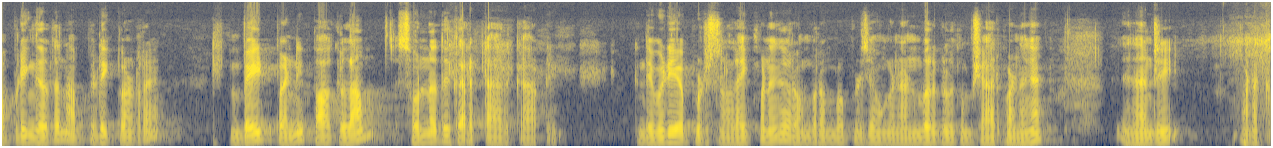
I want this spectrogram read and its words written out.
அப்படிங்கிறத நான் ப்ரிடிக்ட் பண்ணுறேன் வெயிட் பண்ணி பார்க்கலாம். சொன்னது கரெக்டாக இருக்கா அப்படின்னு. இந்த வீடியோ பிடிச்சி லைக் பண்ணுங்கள் ரொம்ப ரொம்ப பிடிச்ச உங்கள் நண்பர்களுக்கும் ஷேர் பண்ணுங்கள் நன்றி. வணக்கம்.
